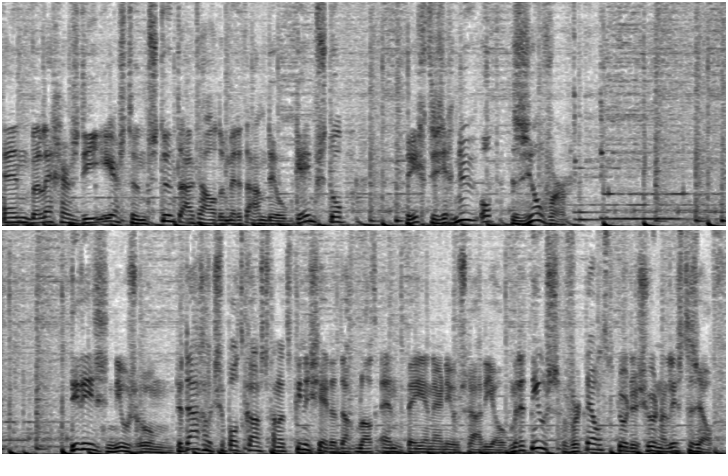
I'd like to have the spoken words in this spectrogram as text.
En beleggers die eerst een stunt uithaalden met het aandeel GameStop... richten zich nu op zilver. Dit is Nieuwsroom, de dagelijkse podcast van het Financiële Dagblad en BNR Nieuwsradio. Met het nieuws verteld door de journalisten zelf.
